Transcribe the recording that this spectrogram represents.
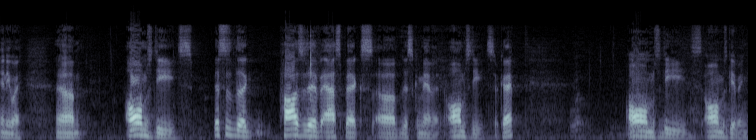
Anyway, um, alms deeds. This is the positive aspects of this commandment. Alms deeds, okay? Alms deeds, alms giving.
